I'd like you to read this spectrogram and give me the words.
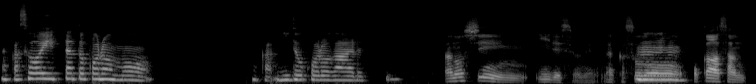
なんかそういったところもなんか見どころがあるっていう。あのシーンいいですよね。なんかそのうん。お母さん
